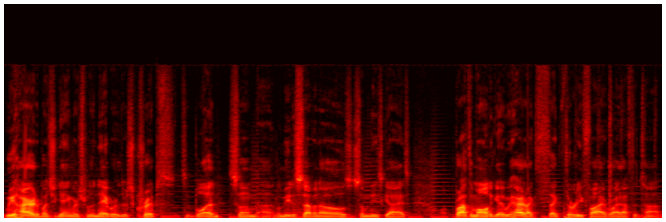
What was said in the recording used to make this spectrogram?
we hired a bunch of gang members from the neighborhood. There's Crips, it's a Blood, some uh, Lomita 7-O's, some of these guys. Brought them all together. We hired like, like 35 right off the top.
